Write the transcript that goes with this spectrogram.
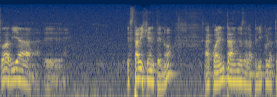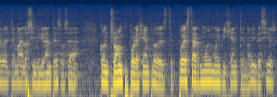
todavía eh, está vigente, ¿no? A 40 años de la película todavía el tema de los inmigrantes, o sea, con Trump, por ejemplo, este, puede estar muy, muy vigente, ¿no? Y decir,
